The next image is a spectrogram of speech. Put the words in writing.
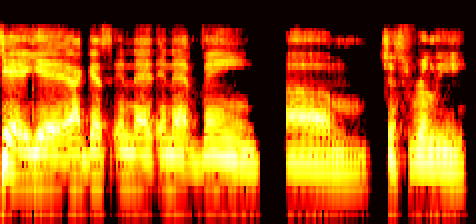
Yeah, yeah. I guess in that in that vein, um, just really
